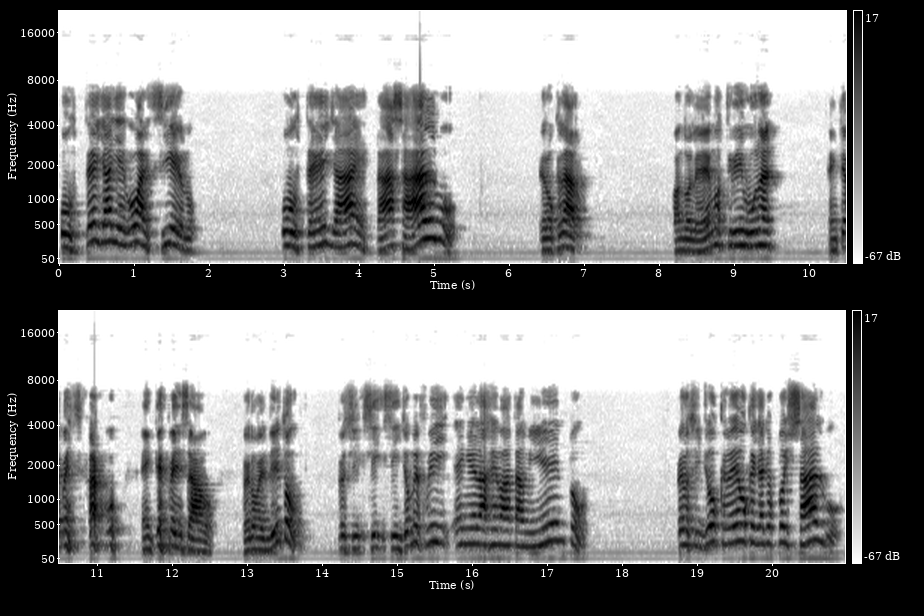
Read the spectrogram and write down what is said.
Usted ya llegó al cielo usted ya está salvo. Pero claro, cuando leemos tribunal, ¿en qué pensamos? ¿En qué pensamos? Pero bendito, pero si, si, si yo me fui en el arrebatamiento, pero si yo creo que ya yo estoy salvo,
